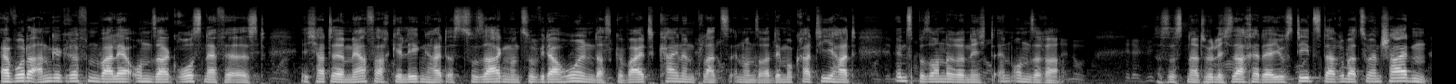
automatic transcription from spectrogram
Er wurde angegriffen, weil er unser Großneffe ist. Ich hatte mehrfach Gelegenheit, es zu sagen und zu wiederholen, dass Gewalt keinen Platz in unserer Demokratie hat, insbesondere nicht in unserer. Es ist natürlich Sache der Justiz, darüber zu entscheiden.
